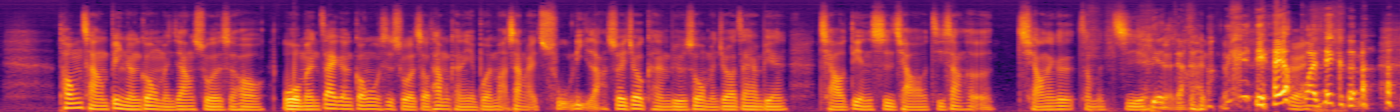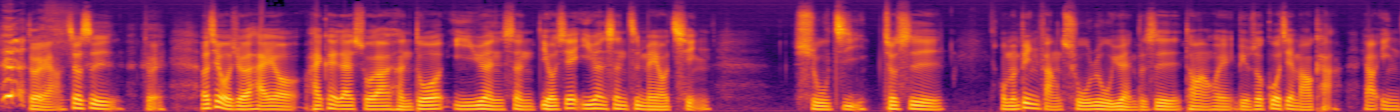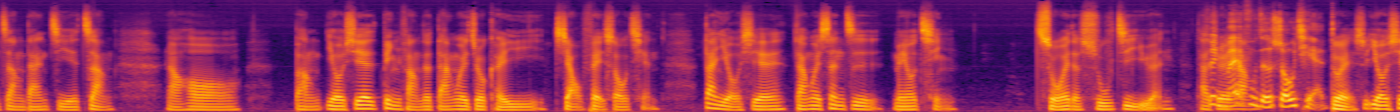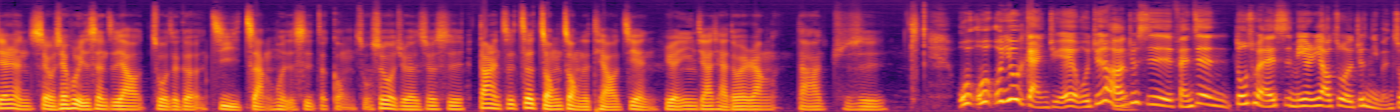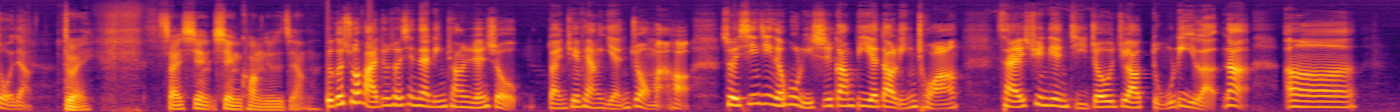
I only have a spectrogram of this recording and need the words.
通常病人跟我们这样说的时候，我们在跟公务室说的时候，他们可能也不会马上来处理啦，所以就可能比如说，我们就要在那边瞧电视、瞧机上盒、瞧那个怎么接，你还要管那个？对，对啊，就是对，而且我觉得还有还可以再说到，很多医院甚有些医院甚至没有请书记，就是我们病房出入院不是通常会，比如说过健保卡要印账单结账，然后。帮有些病房的单位就可以缴费收钱，但有些单位甚至没有请所谓的书记员，他所以你们要负责收钱。对，是有些人，有些护理师甚至要做这个记账或者是的工作。所以我觉得就是，当然这这种种的条件原因加起来，都会让大家就是，我我我有感觉，我觉得好像就是，反正多出来的事没有人要做的，就是你们做这样。对。在现现况就是这样。有个说法就是说，现在临床人手短缺非常严重嘛，哈，所以新进的护理师刚毕业到临床，才训练几周就要独立了。那呃，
